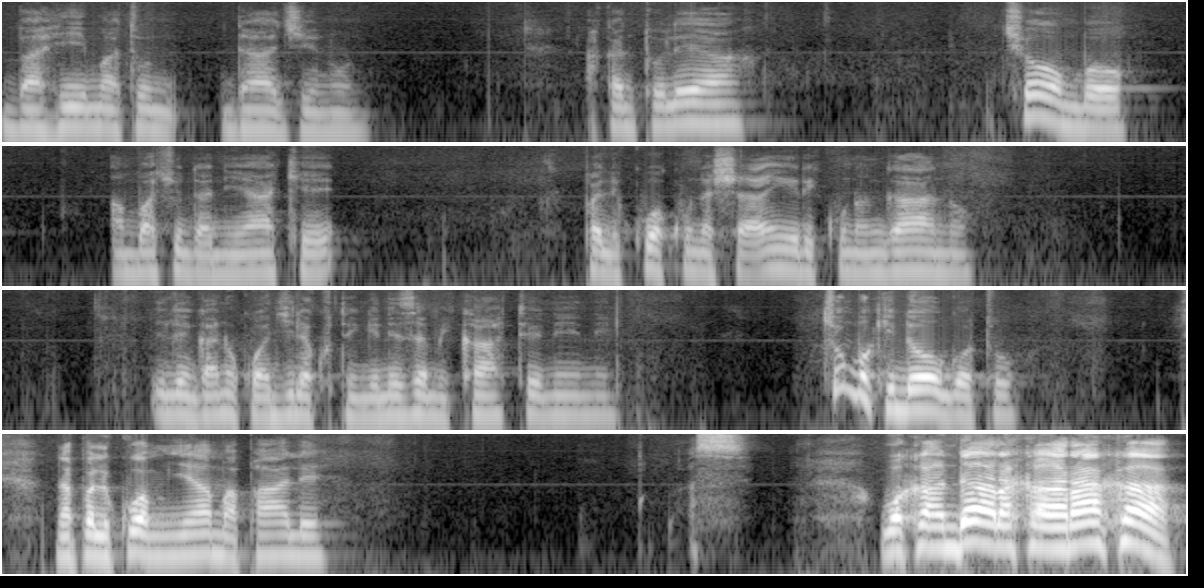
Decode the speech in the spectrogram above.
bahimatun dajinun. Akantolea chombo ambacho ndani yake palikuwa kuna shairi kuna ngano. Ile ngano kwa ajili ya kutengeneza mikate nini. Chombo kidogo tu. Na palikuwa mnyama pale. Basi. Wakaandaa haraka haraka.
